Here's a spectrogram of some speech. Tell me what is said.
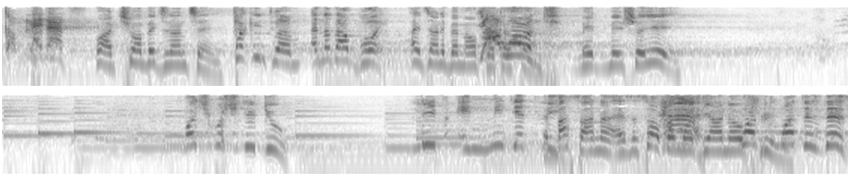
come like that, na watwew a bɛgyina nkyɛn talking to a, another boy. agyina ne bɛma You are kasa warned. Me- mehwɛ yie What, should- what should you do? Leave immediately. ɛba saa no a ɛsɛ sɛ ɔbɔ Hey, mmɔden na what, what is this?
